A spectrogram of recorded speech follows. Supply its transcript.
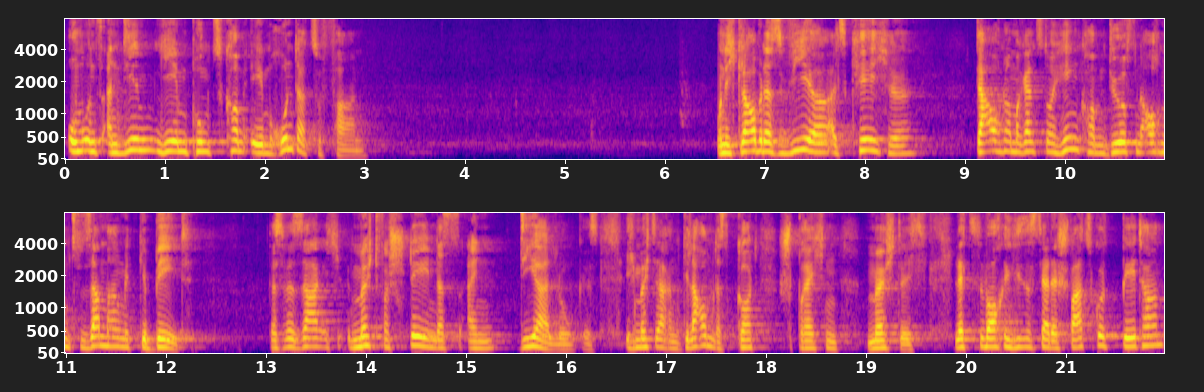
um uns an dem jenem Punkt zu kommen, eben runterzufahren. Und ich glaube, dass wir als Kirche da auch noch mal ganz neu hinkommen dürfen, auch im Zusammenhang mit Gebet. Dass wir sagen, ich möchte verstehen, dass es ein Dialog ist. Ich möchte daran glauben, dass Gott sprechen möchte. Ich, letzte Woche hieß es ja der Schwarzgurtbeter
